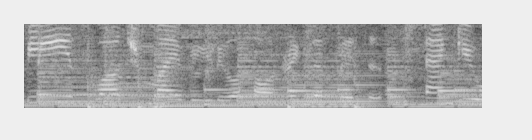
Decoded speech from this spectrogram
Please watch my videos on regular basis thank you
